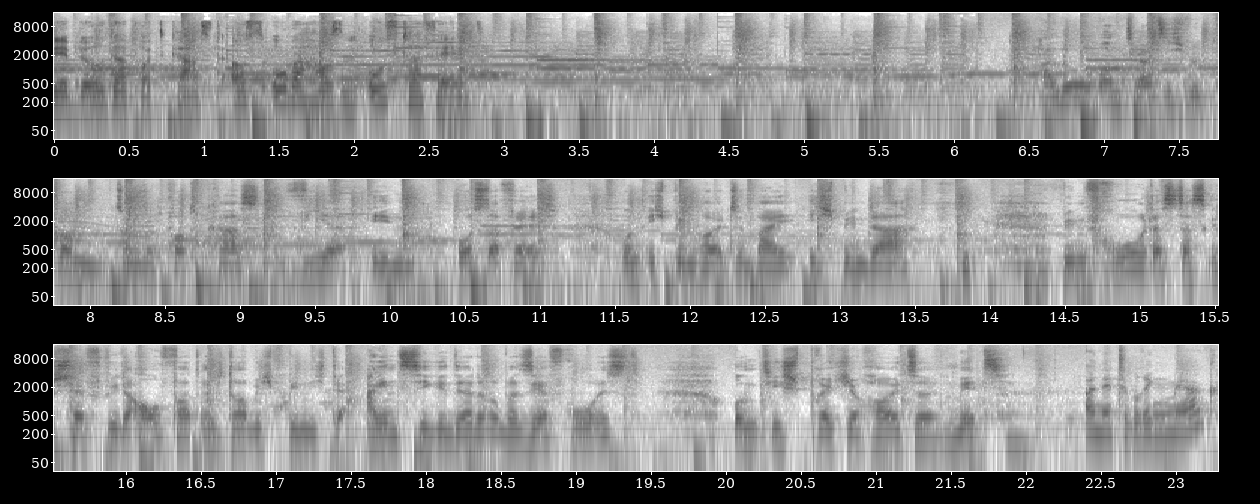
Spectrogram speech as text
Der Bürgerpodcast aus Oberhausen-Osterfeld. Hallo und herzlich willkommen zu unserem Podcast Wir in Osterfeld. Und ich bin heute bei Ich bin da. Bin froh, dass das Geschäft wieder aufhat und ich glaube, ich bin nicht der Einzige, der darüber sehr froh ist. Und ich spreche heute mit Annette Bringenberg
